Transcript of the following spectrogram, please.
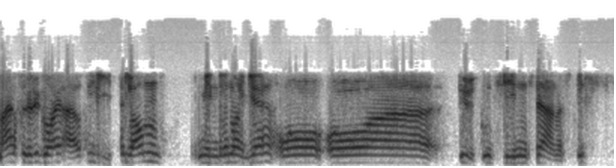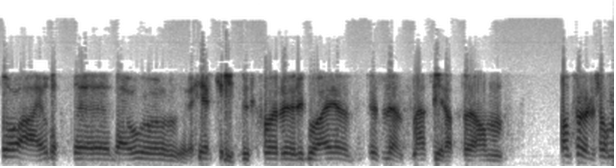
Nei, altså Uruguay er jo et lite land, mindre Norge. Og, og uh, uten sin stjernespiss så er jo dette det er jo helt kritisk for Uruguay. Presidenten her sier at han, han føler som,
